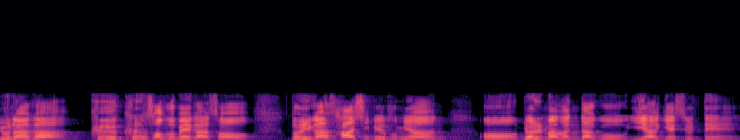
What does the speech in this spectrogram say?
요나가 그 큰 성읍에 가서 너희가 40일 후면 어, 멸망한다고 이야기했을 때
